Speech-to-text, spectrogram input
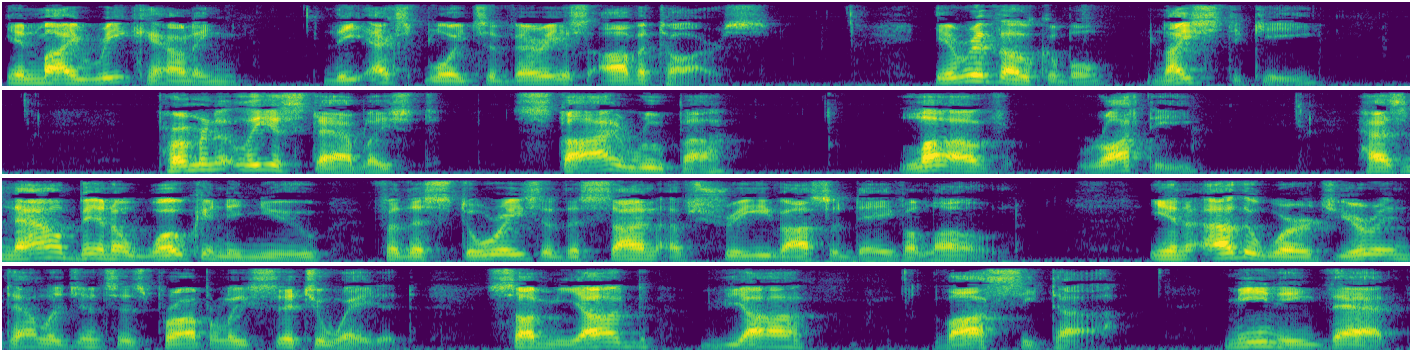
in my recounting the exploits of various avatars, irrevocable, Naistiki, permanently established, Sthai Rupa, love, Rati, has now been awoken in you for the stories of the son of Sri Vasudeva alone. In other words, your intelligence is properly situated, samyag vyavasita, meaning that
